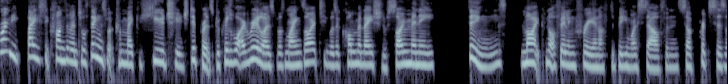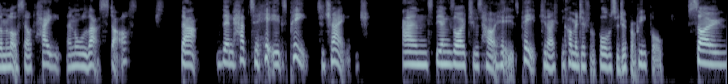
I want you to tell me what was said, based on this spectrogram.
Really basic, fundamental things, but can make a huge, huge difference. Because what I realized was my anxiety was a combination of so many things, like not feeling free enough to be myself and self criticism, a lot of self hate, and all that stuff, that then had to hit its peak to change. And the anxiety was how it hit its peak. You know, it can come in different forms to different people. So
